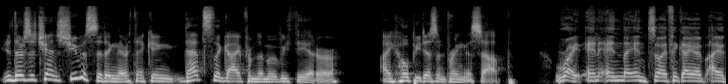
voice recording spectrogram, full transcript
There's a chance she was sitting there thinking, "That's the guy from the movie theater. I hope he doesn't bring this up." Right. And and and so I think I I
